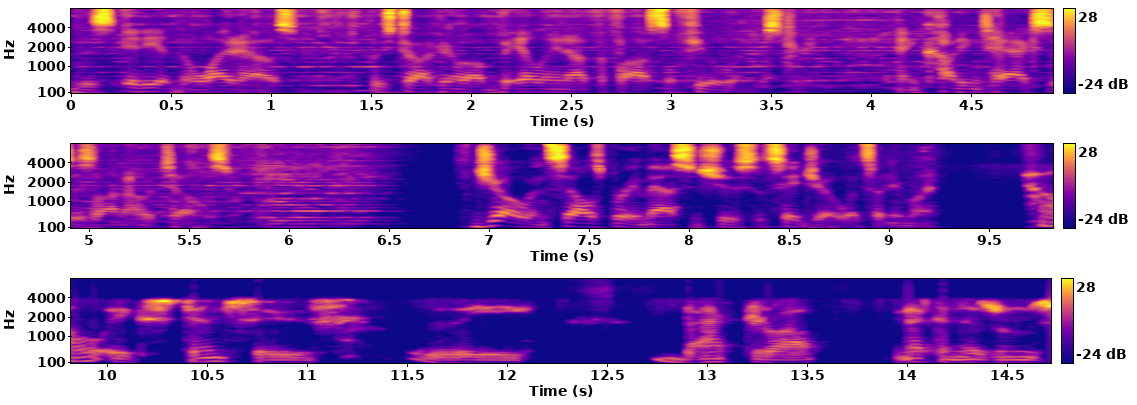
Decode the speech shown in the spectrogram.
this idiot in the White House who's talking about bailing out the fossil fuel industry and cutting taxes on hotels. Joe in Salisbury, Massachusetts. Hey, Joe, what's on your mind? how extensive the backdrop mechanisms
